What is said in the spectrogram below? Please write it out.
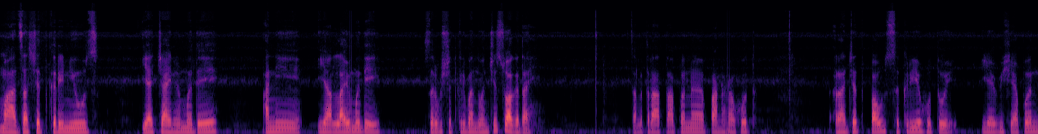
माझा शेतकरी न्यूज या चॅनलमध्ये आणि या लाईव्हमध्ये सर्व शेतकरी बांधवांचे स्वागत आहे. चला तर आता आपण पाहणार आहोत राज्यात पाऊस सक्रिय होतोय याविषयी आपण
